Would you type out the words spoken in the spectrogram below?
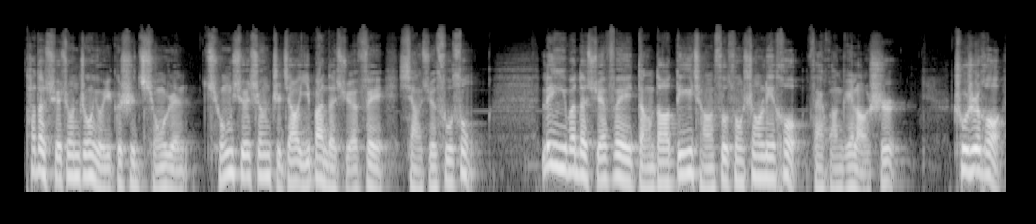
他的学生中有一个是穷人，穷学生只交一半的学费想学诉讼，另一半的学费等到第一场诉讼胜利后再还给老师。出事后，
